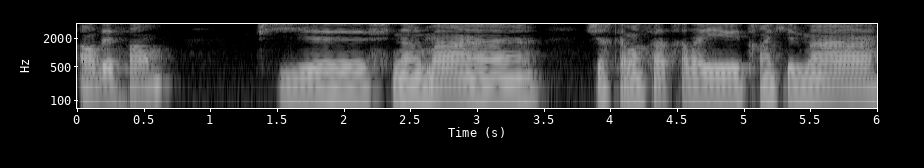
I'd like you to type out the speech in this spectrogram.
en décembre. Puis euh, finalement, euh, j'ai recommencé à travailler tranquillement.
